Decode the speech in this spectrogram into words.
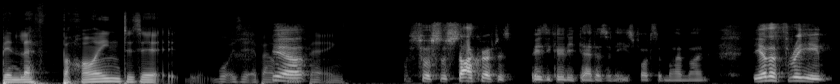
been left behind? Is it what is it about yeah. betting? So so StarCraft is basically dead as an esports in my mind. The other three,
